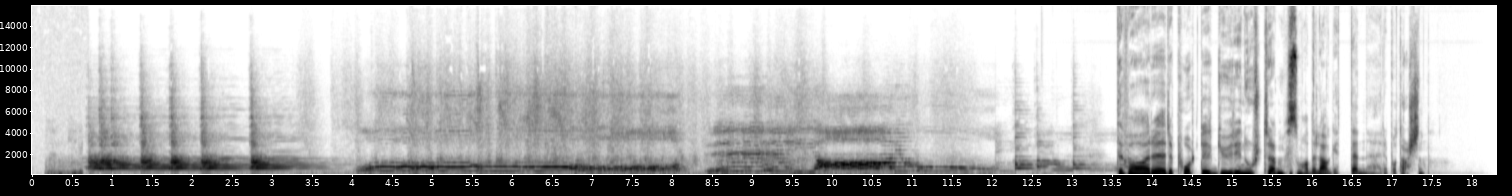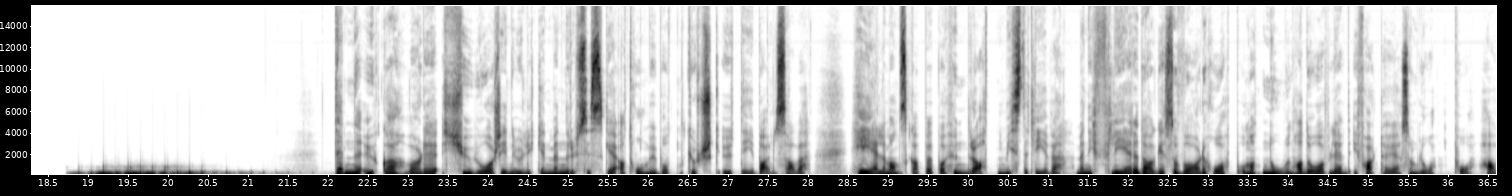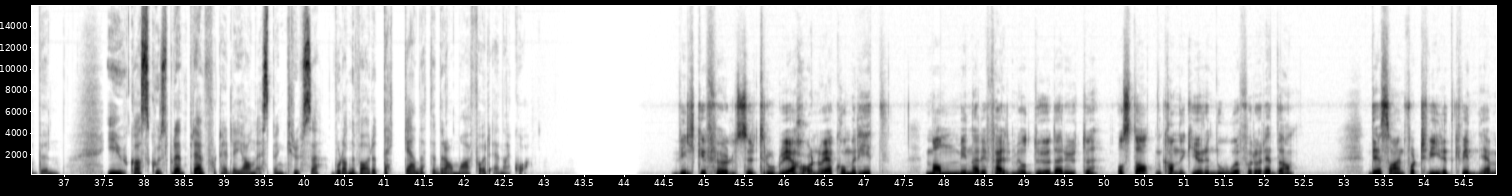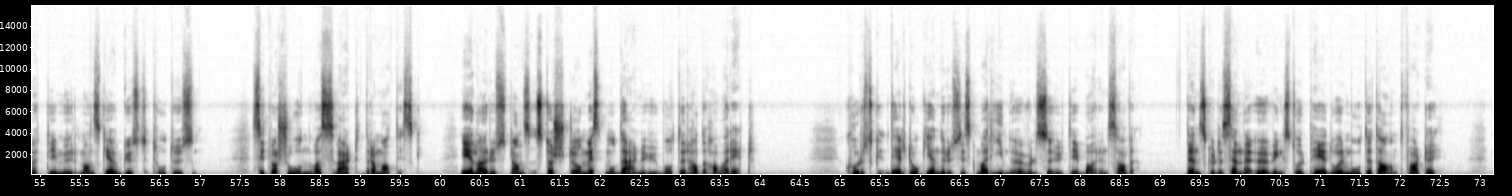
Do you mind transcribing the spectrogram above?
Det var reporter Guri Nordstrøm som hadde laget denne reportasjen. Denne uka var det 20 år siden ulykken med den russiske atomubåten Kursk ute i Barentshavet. Hele mannskapet på 118 mistet livet, men i flere dager så var det håp om at noen hadde overlevd i fartøyet som lå på havbunnen. I ukas korrespondentbrev forteller Jan Espen Kruse hvordan det var å dekke dette dramaet for NRK. Hvilke følelser tror du jeg har når jeg kommer hit? Mannen min er i ferd med å dø der ute, og staten kan ikke gjøre noe for å redde ham. Det sa en fortvilet kvinne jeg møtte i Murmansk i august 2000. Situasjonen var svært dramatisk. En av Russlands største og mest moderne ubåter hadde havarert. Kursk deltok i en russisk marineøvelse ute i Barentshavet. Den skulle sende øvingstorpedoer mot et annet fartøy.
